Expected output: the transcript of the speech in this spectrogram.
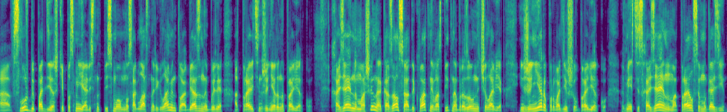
А, В службе поддержки посмеялись над письмом, но согласно регламенту обязаны были отправить инженера на проверку. Хозяином машины оказался адекватный, воспитанный, образованный человек. Инженера, проводившего проверку, вместе с хозяином отправился в магазин.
